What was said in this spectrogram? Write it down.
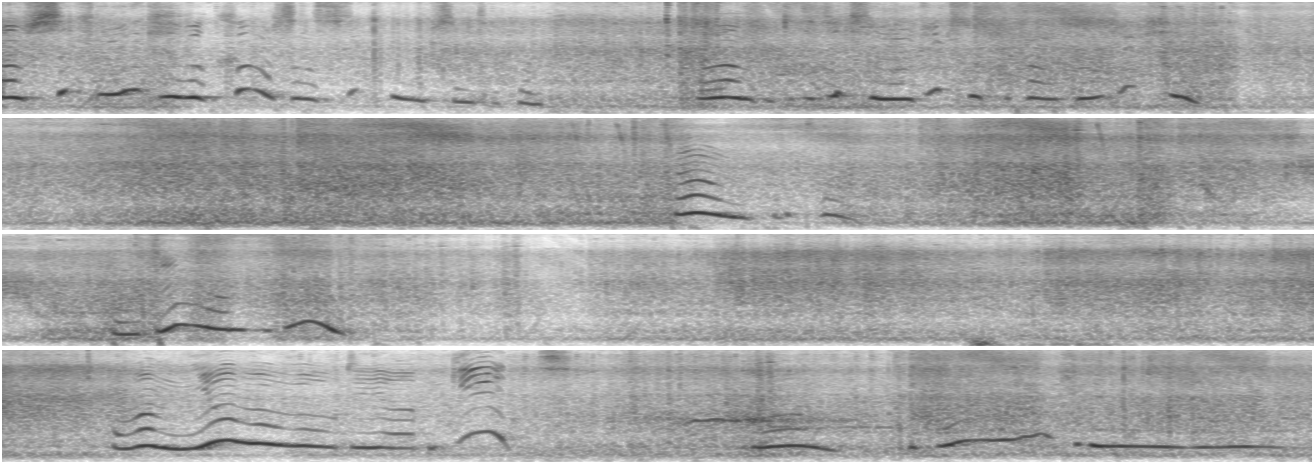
Oğlum sıkmıyor ki. Bakar mısın? Sıkmıyor musun takım? Tamam gideceksin. Öleceksin tankı. Öleceksin. Tamam, hadi tamam. Öldüm lan, dur. Tamam, niye öyle oldu ya? Bir git. Tamam, kapamıyorum ki benim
